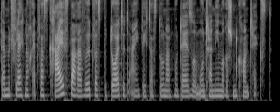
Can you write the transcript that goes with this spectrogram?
damit vielleicht noch etwas greifbarer wird. Was bedeutet eigentlich das Donut-Modell so im unternehmerischen Kontext?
